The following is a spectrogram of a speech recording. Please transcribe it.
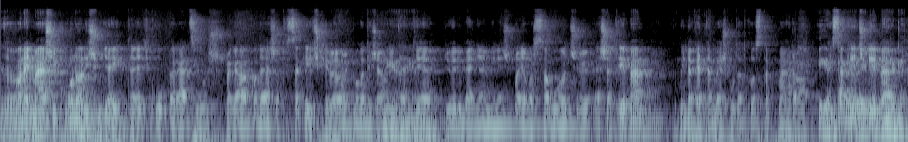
Ez van egy másik vonal is, ugye itt egy kooperációs megállapodás a Tiszakécskével, amit magad is említettél, Győri Benyámin és Major Szabolcs esetében. Mind a ketten be is mutatkoztak már a Tiszakécskében.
